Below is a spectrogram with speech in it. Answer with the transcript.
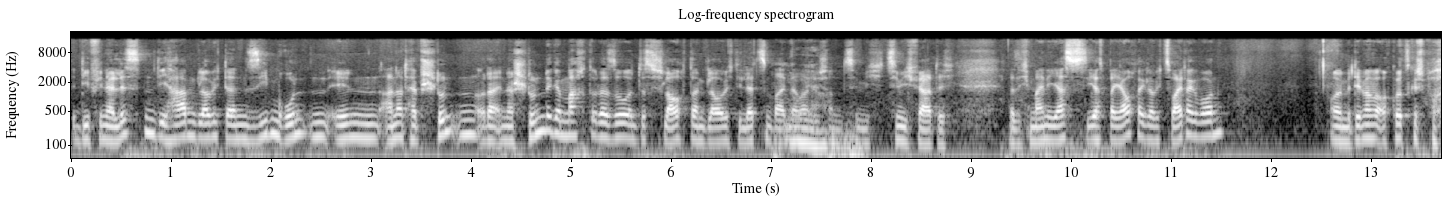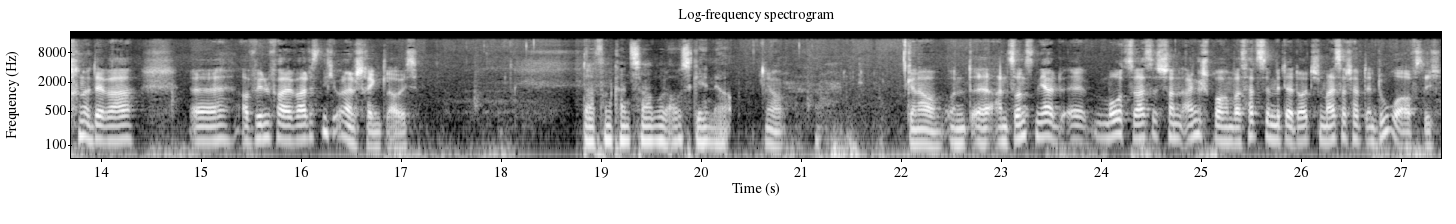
die Finalisten, die haben, glaube ich, dann sieben Runden in anderthalb Stunden oder in einer Stunde gemacht oder so und das schlaucht dann, glaube ich, die letzten beiden, da waren ja. die schon ziemlich, ziemlich fertig. Also ich meine, Jas, Jasper Jauch wäre, glaube ich, Zweiter geworden. Und mit dem haben wir auch kurz gesprochen und der war, äh, auf jeden Fall war das nicht unanstrengend, glaube ich. Davon kann es ja wohl ausgehen, ja. Ja. Genau. Und äh, ansonsten, ja, äh, Moritz, du hast es schon angesprochen. Was hat es denn mit der deutschen Meisterschaft Enduro auf sich?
